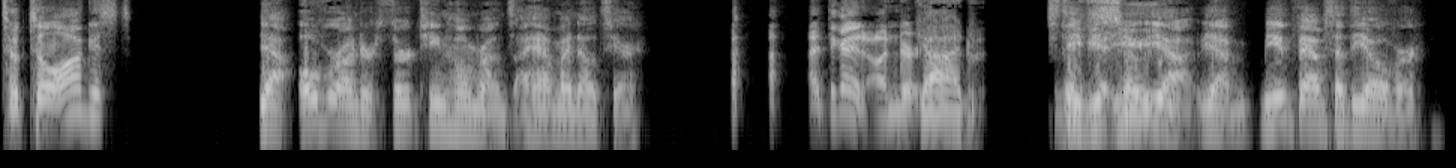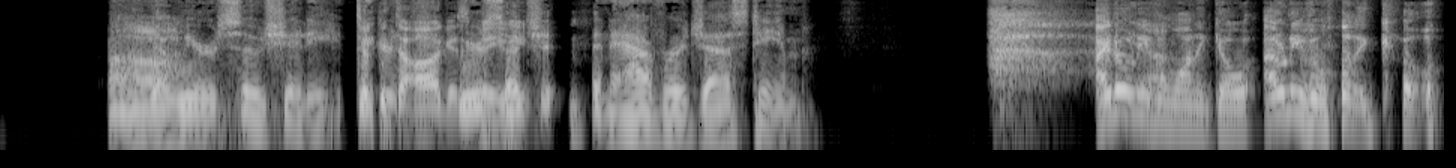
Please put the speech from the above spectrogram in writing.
Took till August. yeah, over under 13 home runs. I have my notes here. I think I had under. God. Steve, yeah, so- you, yeah, yeah. Me and Fab said the over. Oh my Uh, God. We are so shitty. Took We're, it to August, we're baby. such an average ass team. I don't Yeah. even want to go. I don't even want to go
